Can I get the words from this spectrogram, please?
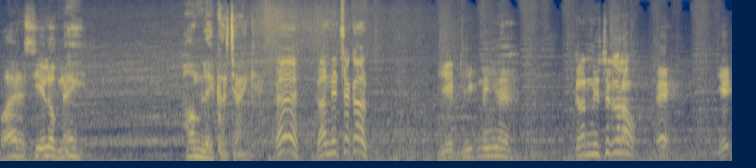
वायरस ये लोग नहीं। हम लेकर जाएँगे। ए, गन नीचे कर। ये ठीक नहीं है। गन नीचे करो ए, ये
